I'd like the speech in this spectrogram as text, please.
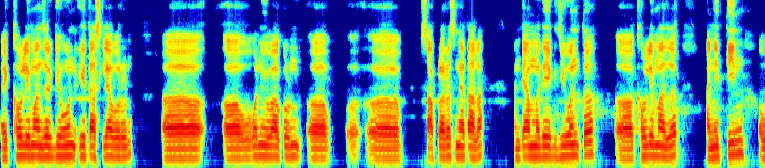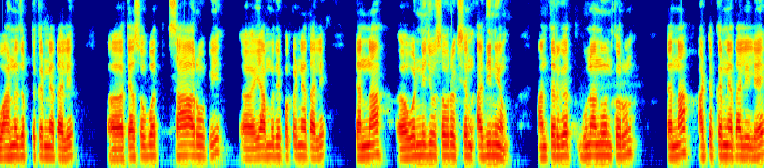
एक खवली मांजर घेऊन येत असल्यावरून अ, वन विभागाकडून अ, सापळा रचण्यात आला. आणि त्यामध्ये एक जिवंत खवली मांजर आणि तीन वाहनं जप्त करण्यात आले. त्यासोबत सहा आरोपी यामध्ये पकडण्यात आले. त्यांना वन्यजीव संरक्षण अधिनियम अंतर्गत गुन्हा नोंद करून त्यांना अटक करण्यात आलेली आहे.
